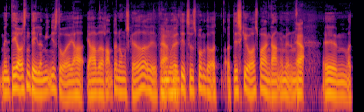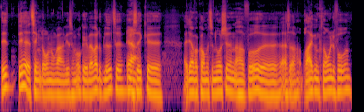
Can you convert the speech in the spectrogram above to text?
Men det er også en del af min historie. Jeg har, jeg har været ramt af nogle skader øh, på Ja. ja. nogle uheldige tidspunkter, og, og det sker jo også bare en gang imellem. Ja. Øhm, og det, det har jeg tænkt over nogle gange, ligesom, okay, hvad var det blevet til, Ja. hvis ikke øh, at jeg var kommet til Nordsjælland og havde fået øh, altså, brækket en knogle i foden.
